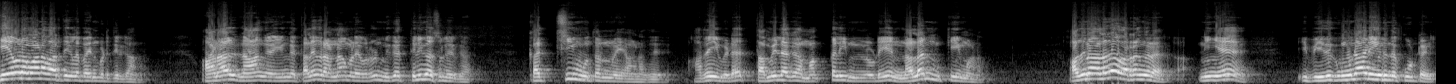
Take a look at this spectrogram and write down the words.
கேவலமான வார்த்தைகளை பயன்படுத்தியிருக்காங்க. ஆனால் நாங்கள் எங்கள் தலைவர் அண்ணாமலை அவர்கள் மிக தெளிவாக சொல்லியிருக்கார். கட்சி முதன்மையானது. அதை விட தமிழக மக்களினுடைய நலன் முக்கியமானது. அதனால தான் வர்றங்கிறார். நீங்கள் இப்போ இதுக்கு முன்னாடி இருந்த கூட்டணி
